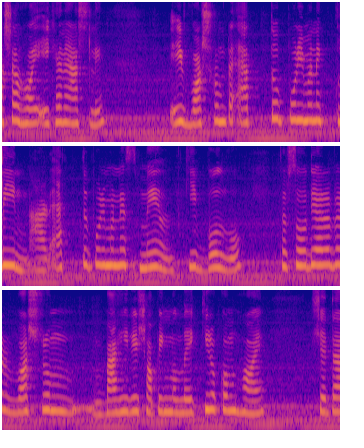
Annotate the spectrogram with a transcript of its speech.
আসা হয় এখানে আসলে। এই ওয়াশরুমটা এত পরিমাণে ক্লিন আর এত পরিমাণে স্মেল কি বলব? তো সৌদি আরবের ওয়াশরুম বাহিরে শপিং মলে কীরকম হয়, সেটা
